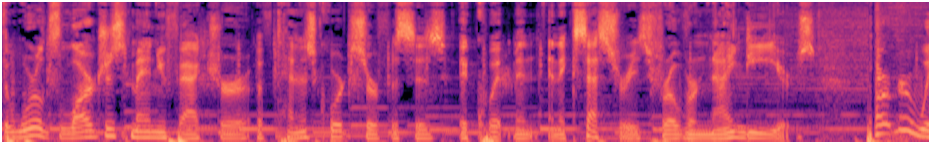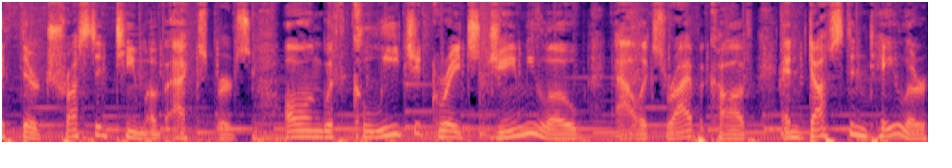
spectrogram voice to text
the world's largest manufacturer of tennis court surfaces, equipment, and accessories for over 90 years. Partner with their trusted team of experts, along with collegiate greats Jamie Loeb, Alex Rybakov, and Dustin Taylor,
